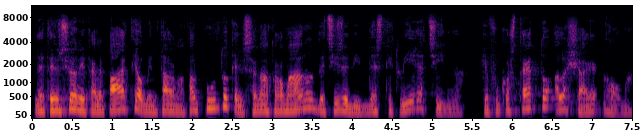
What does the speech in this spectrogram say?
Le tensioni tra le parti aumentarono a tal punto che il Senato romano decise di destituire Cinna, che fu costretto a lasciare Roma.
